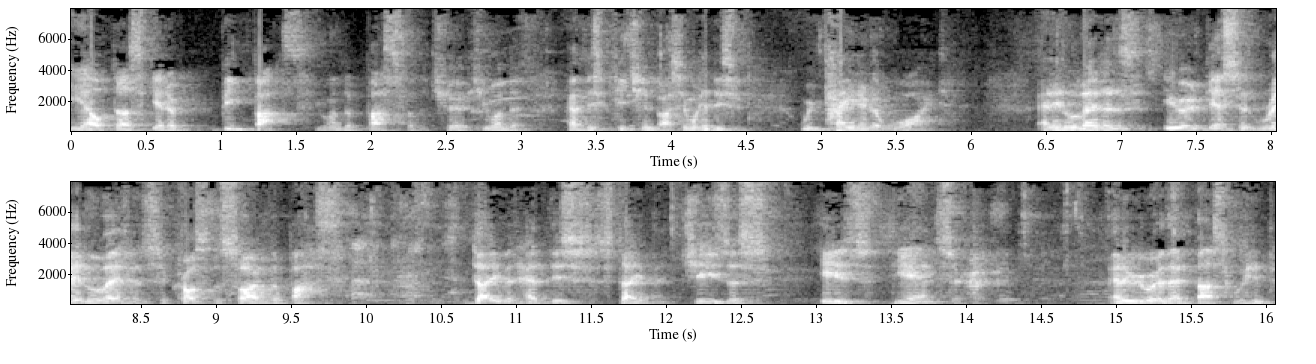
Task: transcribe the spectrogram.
he helped us get a big bus. He wanted a bus for the church. He wanted to have this kitchen bus. And we had this, we painted it white. And in letters, iridescent red letters across the side of the bus, David had this statement Jesus is the answer. And everywhere that bus went,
